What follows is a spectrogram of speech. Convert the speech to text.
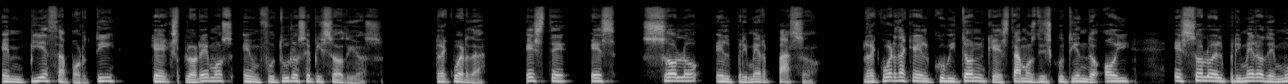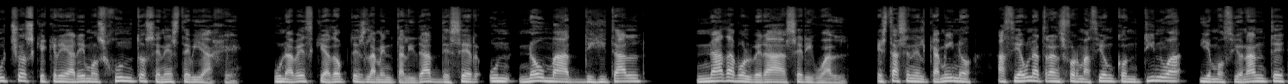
Empieza por ti que exploremos en futuros episodios. Recuerda, este es solo el primer paso. Recuerda que el cubitón que estamos discutiendo hoy es solo el primero de muchos que crearemos juntos en este viaje. Una vez que adoptes la mentalidad de ser un nomad digital, nada volverá a ser igual. Estás en el camino hacia una transformación continua y emocionante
